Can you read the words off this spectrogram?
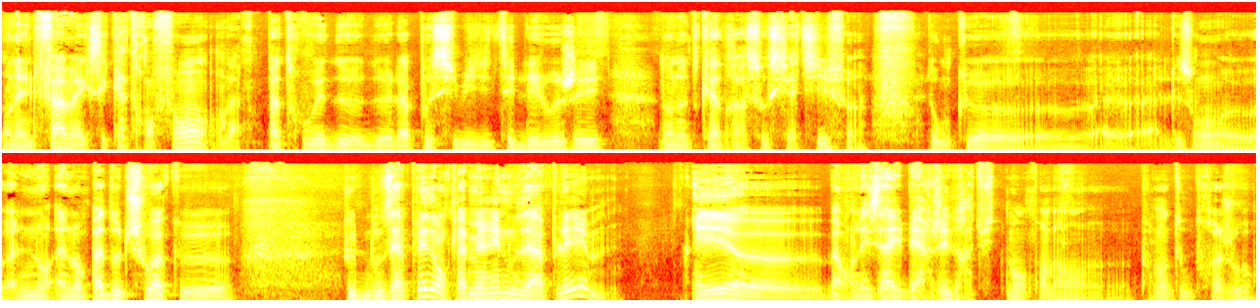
on a une femme avec ses quatre enfants, on n'a pas trouvé de, la possibilité de les loger dans notre cadre associatif. Donc euh, elles ont elles n'ont pas d'autre choix que que de nous appeler. Donc la mairie nous a appelés. Et euh, bah, on les a hébergés gratuitement pendant, pendant deux ou trois jours.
